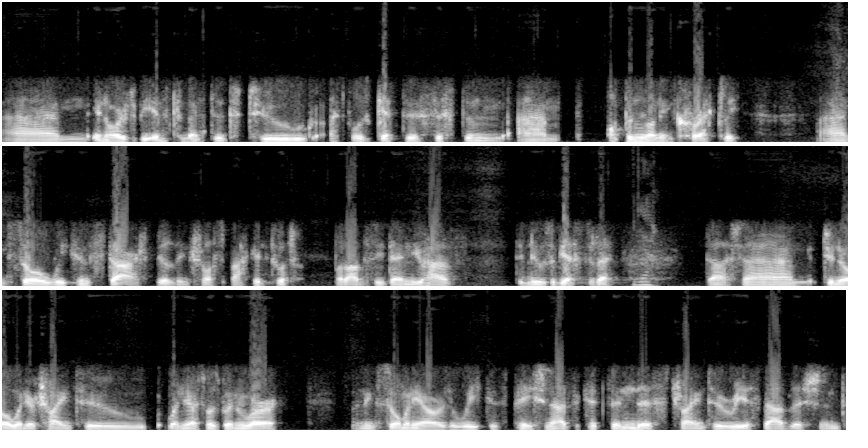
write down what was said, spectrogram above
um, in order to be implemented to, I suppose, get the system um, up and running correctly. And so we can start building trust back into it. But obviously, then you have the news of yesterday yeah. that, um, you know, when you're trying to, when you're, I suppose, when we're spending so many hours a week as patient advocates in this, trying to re-establish and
